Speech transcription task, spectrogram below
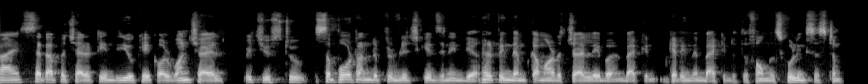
I set up a charity in the UK called One Child, which used to support underprivileged kids in India, helping them come out of child labor and back in, getting them back into the formal schooling system.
